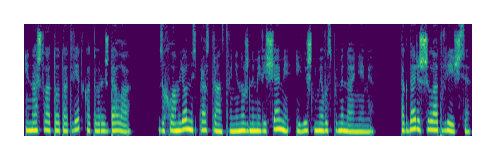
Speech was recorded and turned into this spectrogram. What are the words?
И нашла тот ответ, который ждала. Захламленность пространства ненужными вещами и лишними воспоминаниями. Тогда решила отвлечься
